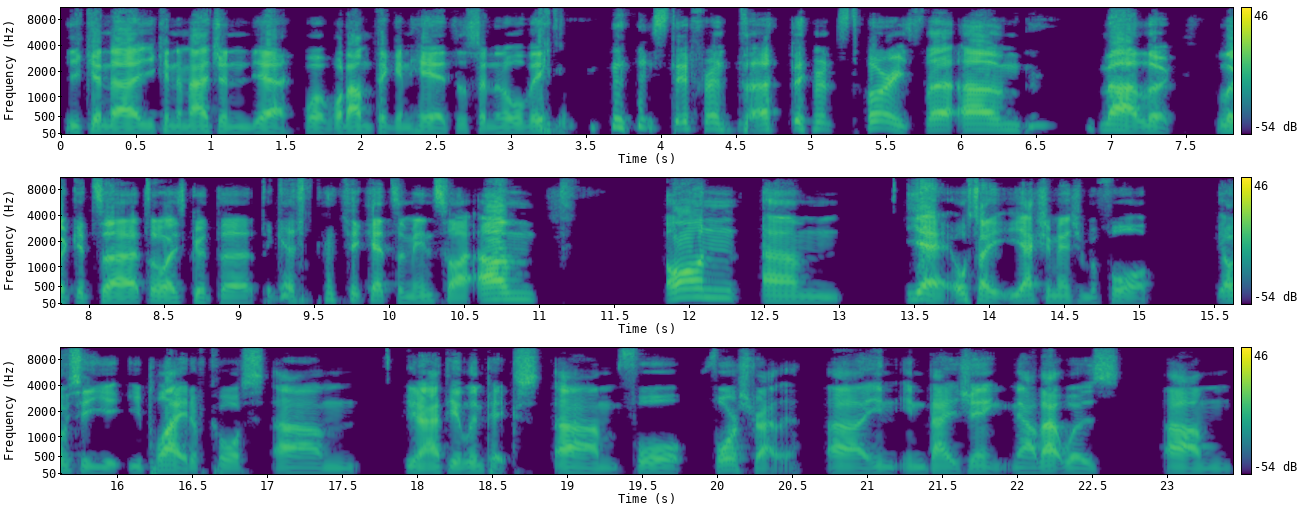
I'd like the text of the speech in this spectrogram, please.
you can uh, you can imagine yeah what what I'm thinking here, just in all these, these different uh, different stories. But um, nah, look look, it's uh it's always good to to get to get some insight. Um, on um yeah, also you actually mentioned before, obviously you, you played, of course, um you know, at the Olympics, um, for, for Australia, uh, in, in Beijing. Now that was, um,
